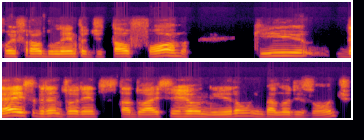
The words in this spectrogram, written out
foi fraudulenta de tal forma que dez grandes orientes estaduais se reuniram em Belo Horizonte,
